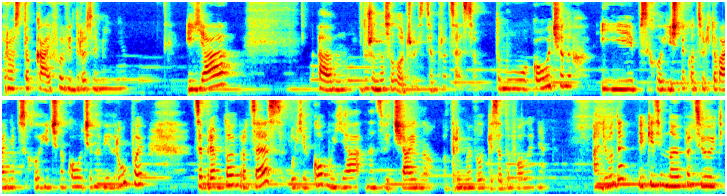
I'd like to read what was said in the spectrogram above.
просто кайфу від розуміння. І я дуже насолоджуюсь цим процесом. Тому коучинг і психологічне консультування, психологічно-коучингові групи це прям той процес, у якому я надзвичайно отримую велике задоволення. А люди, які зі мною працюють,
